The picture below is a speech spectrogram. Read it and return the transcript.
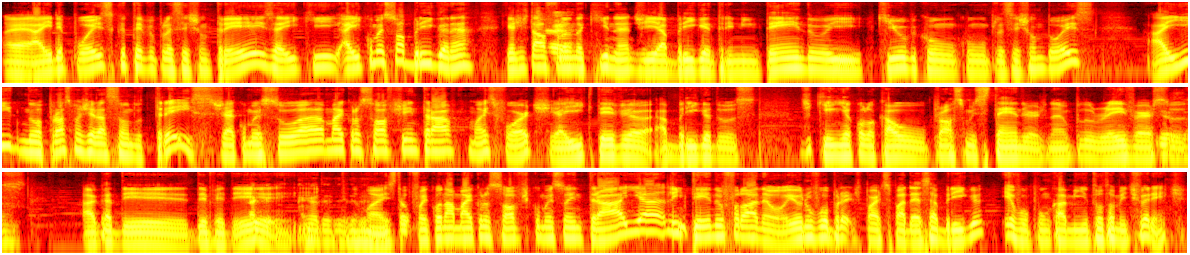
é, aí depois que teve o PlayStation 3, aí que aí começou a briga, né? Que a gente tava É. falando aqui, né? De a briga entre Nintendo e Cube com, com o PlayStation 2. Aí, na próxima geração do 3, já começou a Microsoft a entrar mais forte. E aí que teve a, a briga dos de quem ia colocar o próximo standard, né? Blu-ray versus HD, DVD HD, e HD, tudo mais. Então foi quando a Microsoft começou a entrar e a Nintendo falou: ah, não, eu não vou participar dessa briga, eu vou pra um caminho totalmente diferente.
